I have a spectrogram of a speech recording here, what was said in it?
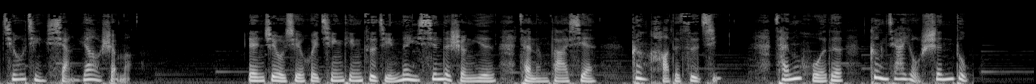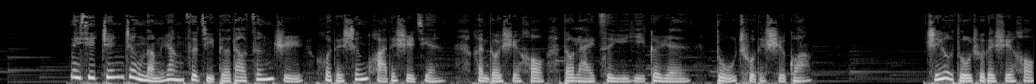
究竟想要什么。人只有学会倾听自己内心的声音，才能发现更好的自己，才能活得更加有深度。那些真正能让自己得到增值、获得升华的时间，很多时候都来自于一个人独处的时光。只有独处的时候，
